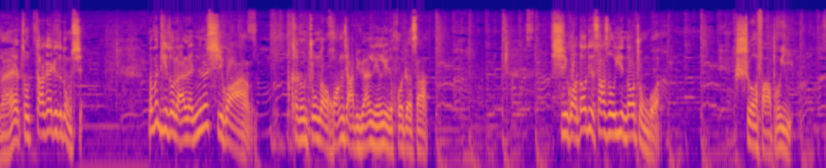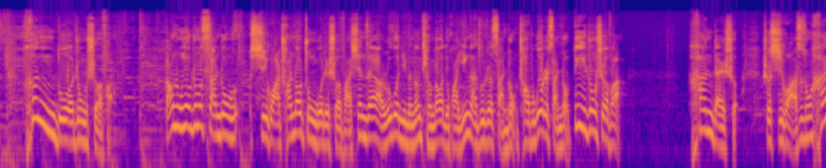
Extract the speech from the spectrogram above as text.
哎，就大概这个东西。那问题就来了，你那西瓜可能种到皇家的园林里或者啥，西瓜到底啥时候引到中国？说法不一，很多种说法。当中有这么三种西瓜传到中国的说法。现在啊，如果你们能听到的话，应该就这三种，超不过这三种。第一种说法，汉代说说西瓜是从汉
